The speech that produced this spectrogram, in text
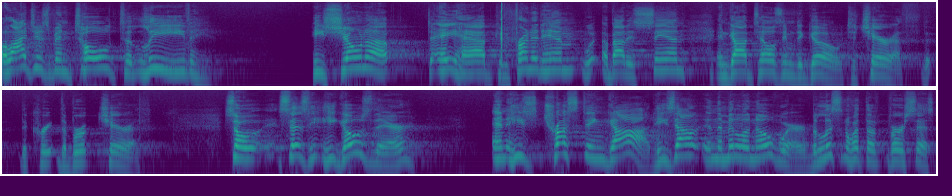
Elijah has been told to leave. He's shown up to Ahab, confronted him about his sin, and God tells him to go to Cherith, the, the, the brook Cherith. So it says he, he goes there. And he's trusting God. He's out in the middle of nowhere. But listen to what the verse says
